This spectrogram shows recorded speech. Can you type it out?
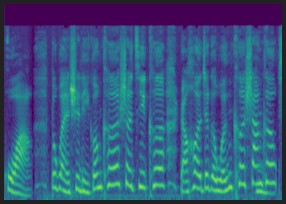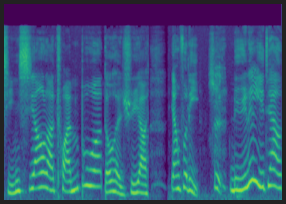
广，不管是理工科、设计科，然后这个文科、商科、行销了、传播都很需要。杨副理是履历这样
